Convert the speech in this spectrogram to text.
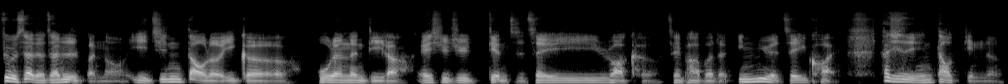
Flipside 在日本哦，已经到了一个无人能敌了。H G 电子 J Rock J Pop 的音乐这一块，它其实已经到顶了。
